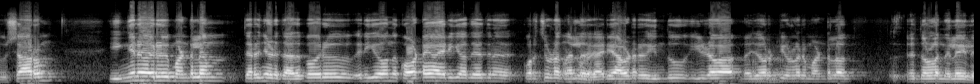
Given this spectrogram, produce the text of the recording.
തുഷാറും ഇങ്ങനെ ഒരു മണ്ഡലം തിരഞ്ഞെടുത്ത് അതിപ്പോ ഒരു എനിക്ക് തോന്നുന്നു കോട്ടയമായിരിക്കും അദ്ദേഹത്തിന് കുറച്ചുകൂടെ നല്ലത്. കാര്യം അവിടെ ഒരു ഹിന്ദു ഈഴവ മെജോറിറ്റി ഉള്ള ഒരു മണ്ഡലം എന്നുള്ള നിലയിൽ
